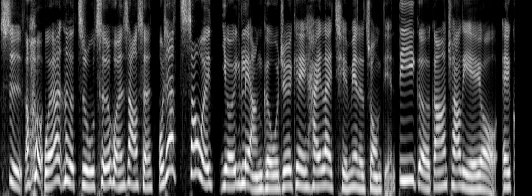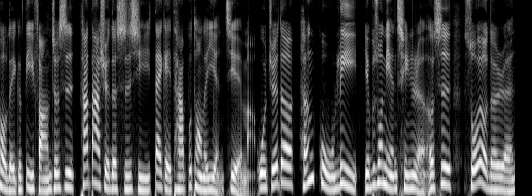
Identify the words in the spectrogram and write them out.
是，然后我要那个主持魂上身。我现在稍微有一两个，我觉得可以 highlight 前面的重点。第一个，刚刚 Charlie 也有 echo 的一个地方，就是他大学的实习带给他不同的眼界嘛。我觉得很鼓励，也不说年轻人，而是所有的人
